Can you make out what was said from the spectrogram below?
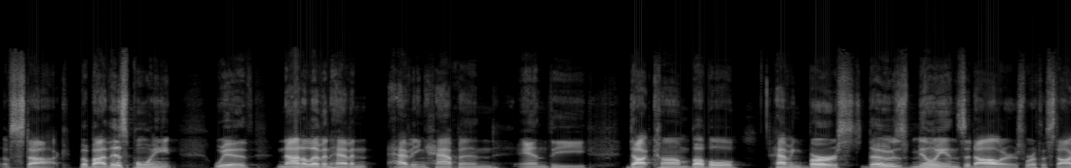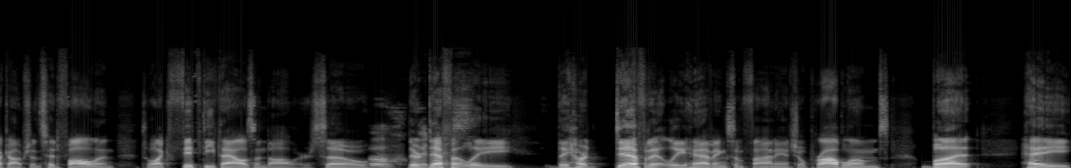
of stock. But by this point, with 9/11 having having happened and the dot com bubble having burst, those millions of dollars worth of stock options had fallen to like fifty thousand dollars. So oh, they're goodness. definitely they are definitely having some financial problems. But hey,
